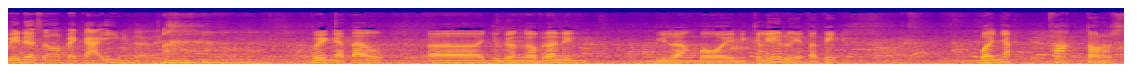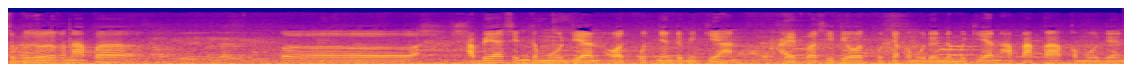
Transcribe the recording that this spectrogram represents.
Beda sama PKI misalnya. Gue nggak tahu Eh, juga nggak berani bilang bahwa ini keliru ya tapi banyak faktor sebetulnya kenapa eh HB Yasin kemudian outputnya demikian Air Prasidi outputnya kemudian demikian apakah kemudian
